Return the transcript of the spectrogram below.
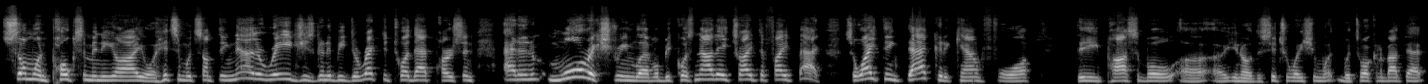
someone pokes him in the eye or hits him with something. Now the rage is going to be directed toward that person at a more extreme level because now they tried to fight back. So I think that could account for the possible, uh, uh, you know, the situation we're, we're talking about that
